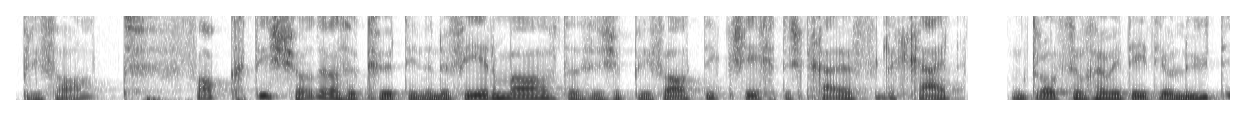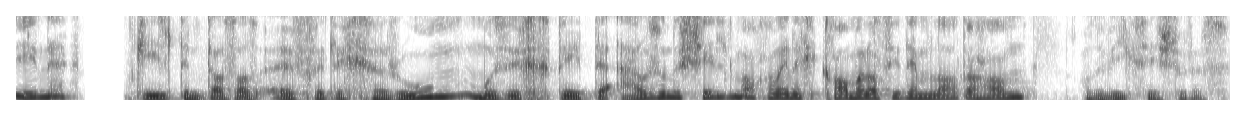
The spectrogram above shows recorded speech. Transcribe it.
privat, faktisch, oder? Also gehört in eine Firma, das ist eine private Geschichte, das ist keine Öffentlichkeit. Und trotzdem kommen dort ja Leute rein. Gilt denn das als öffentlicher Raum? Muss ich dort auch so ein Schild machen, wenn ich Kameras in dem Laden habe? Oder wie siehst du das?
